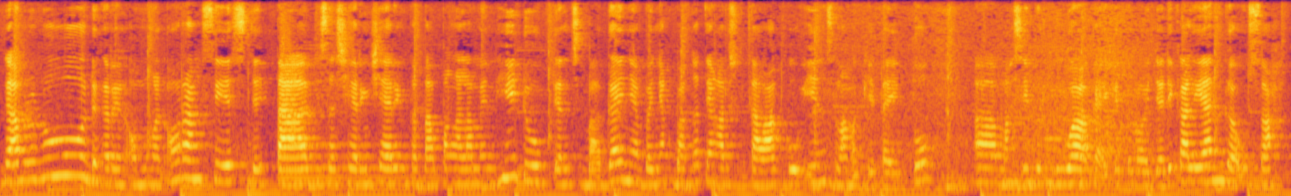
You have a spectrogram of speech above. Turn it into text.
Nggak melulu dengerin omongan orang sis. Kita bisa sharing-sharing tentang pengalaman hidup dan sebagainya. Banyak banget yang harus kita lakuin selama kita itu uh, masih berdua kayak gitu loh. Jadi kalian nggak usah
